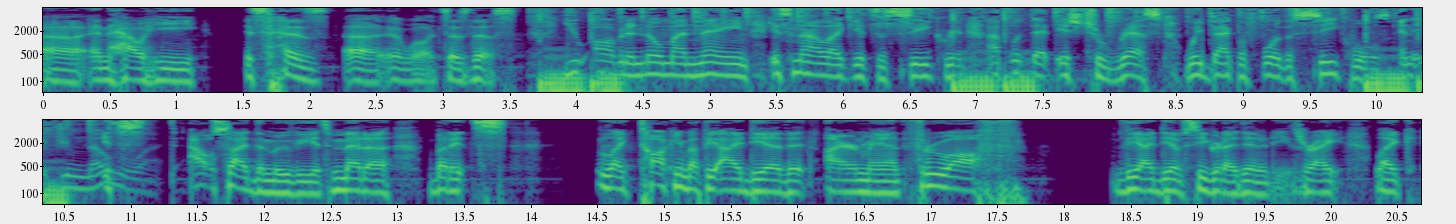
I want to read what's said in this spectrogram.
uh, and how he it says, uh, well, it says this. You already know my name. It's not like it's a secret. I put that ish to rest way back before the sequels. And if you know, it's outside the movie. It's meta, but it's like talking about the idea that Iron Man threw off the idea of secret identities, right? Like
